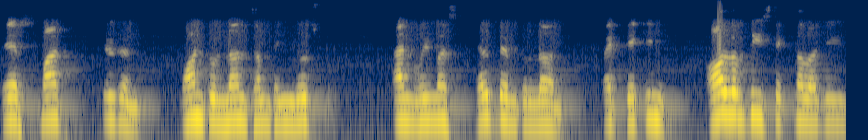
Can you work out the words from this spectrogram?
where smart children want to learn something useful. And we must help them to learn by taking all of these technologies,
